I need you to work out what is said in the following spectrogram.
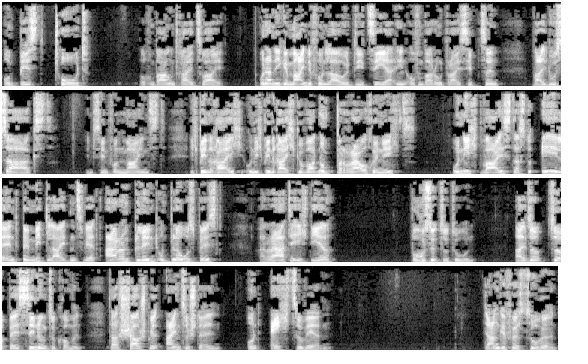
und bist tot. Offenbarung 3.2. Und an die Gemeinde von Laodicea in Offenbarung 3.17, weil du sagst, im Sinn von meinst, ich bin reich und ich bin reich geworden und brauche nichts und nicht weiß, dass du elend, bemitleidenswert, arm, blind und bloß bist, rate ich dir, Buße zu tun, also zur Besinnung zu kommen, das Schauspiel einzustellen und echt zu werden. Danke fürs Zuhören.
